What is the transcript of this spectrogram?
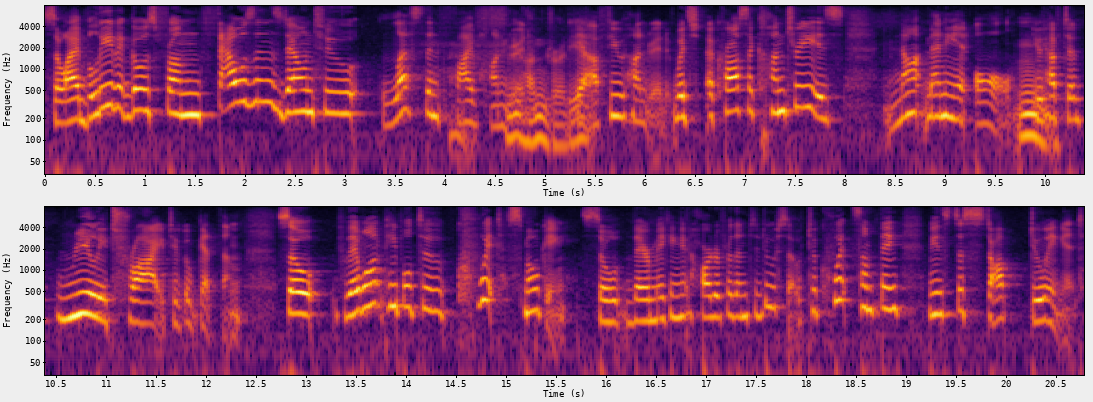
So I believe it goes from thousands down to less than 500. few hundred, Yeah, yeah. a few hundred, which across a country is not many at all. Mm. You'd have to really try to go get them. So they want people to quit smoking. So they're making it harder for them to do so. To quit something means to stop doing it.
